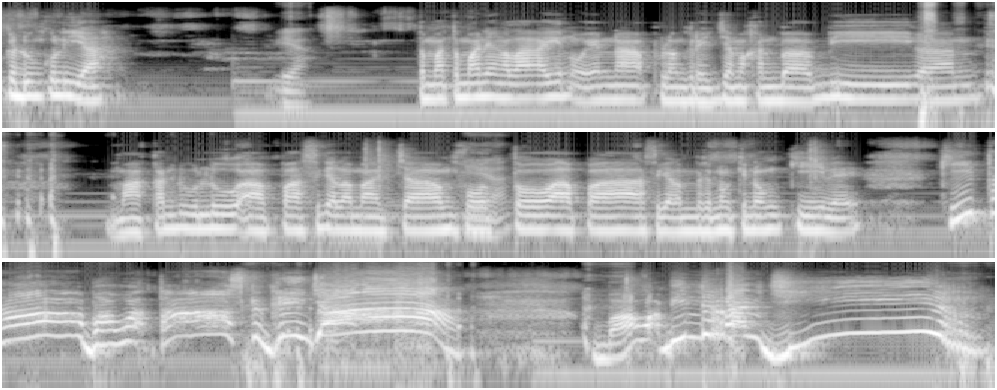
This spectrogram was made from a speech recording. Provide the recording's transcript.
gedung kuliah. Iya. Teman-teman yang lain oh enak pulang gereja makan babi kan. makan dulu apa segala macam foto apa segala macam nongki-nongki deh. Kita bawa tas ke gereja. Bawa binder anjir.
